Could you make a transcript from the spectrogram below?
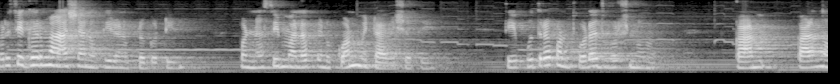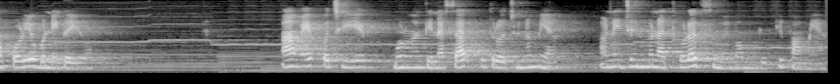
ફરીથી ઘરમાં આશાનું કિરણ પ્રગટ્યું પણ નસીબમાં લખેલું કોણ મિટાવી શકે? તે પુત્ર પણ થોડા જ વર્ષનો કાળ, કાળનો કોળિયો બની ગયો. આમ એક પછી એક ગુણવંતીના સાત પુત્રો જન્મ્યા. અને જન્મના થોડા જ સમયમાં મૃત્યુ પામ્યા.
